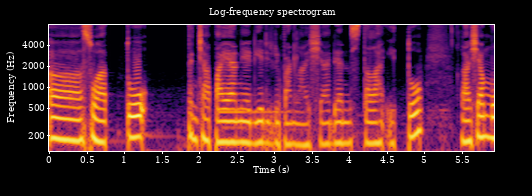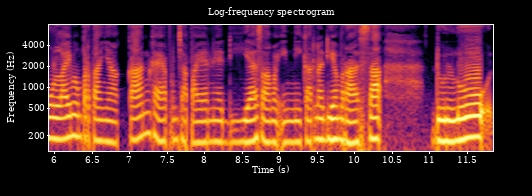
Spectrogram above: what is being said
uh, suatu pencapaiannya dia di depan Lasha. Dan setelah itu Lasha mulai mempertanyakan kayak pencapaiannya dia selama ini. Karena dia merasa dulu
